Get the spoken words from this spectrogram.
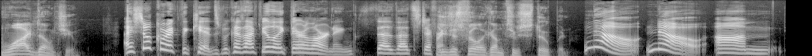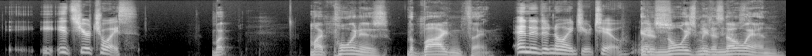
Why don't you? I still correct the kids because I feel like they're learning. So that's different. You just feel like I'm too stupid. no, no. Um, it's your choice, But my point is the Biden thing. and it annoyed you too. It annoys me to no end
